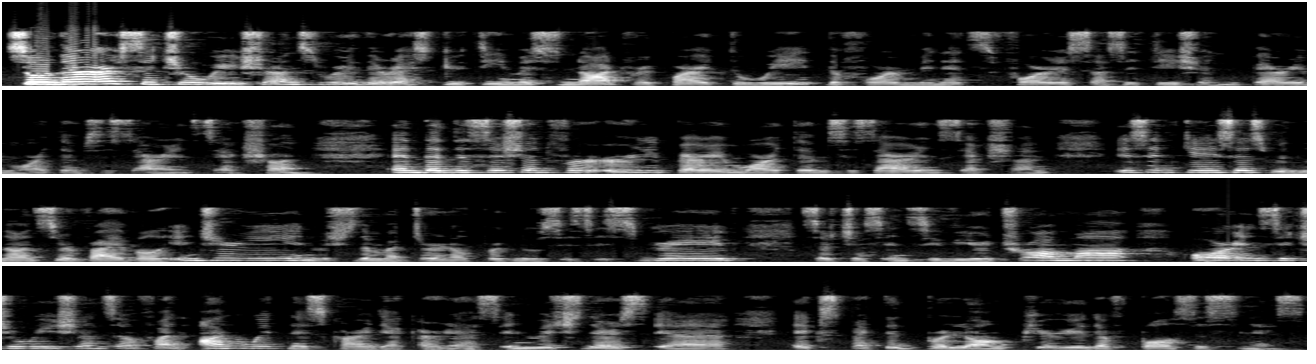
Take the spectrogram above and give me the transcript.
So there are situations where the rescue team is not required to wait the four minutes for resuscitation perimortem cesarean section. And the decision for early perimortem cesarean section is in cases with non-survival injury in which the maternal prognosis is grave, such as in severe trauma, or in situations of an unwitnessed cardiac arrest in which there's an expected prolonged period of pulselessness.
